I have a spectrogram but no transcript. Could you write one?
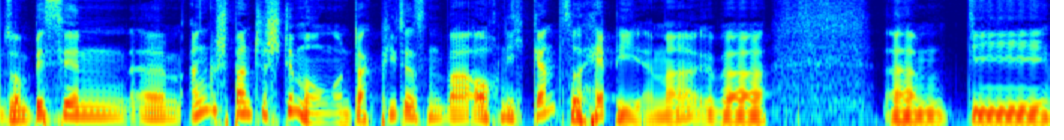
so ein bisschen ähm, angespannte Stimmung und Doug Peterson war auch nicht ganz so happy immer über ähm, die,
